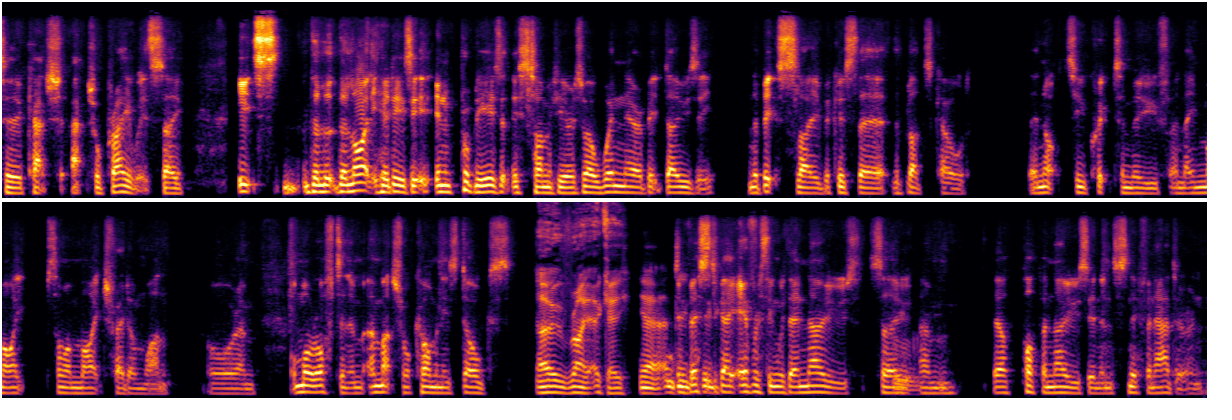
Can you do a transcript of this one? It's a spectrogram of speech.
to catch actual prey with. So it's the the likelihood is it and probably is at this time of year as well when they're a bit dozy and a bit slow because their the blood's cold. They're not too quick to move, and they might someone might tread on one, or um, or more often and, and much more common is dogs Oh, right, okay. Yeah, and do, do, investigate everything with their nose. So Mm. um, they'll pop a nose in and sniff an adder, and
